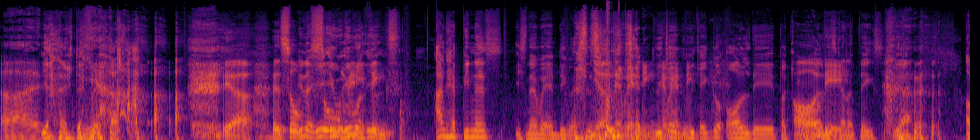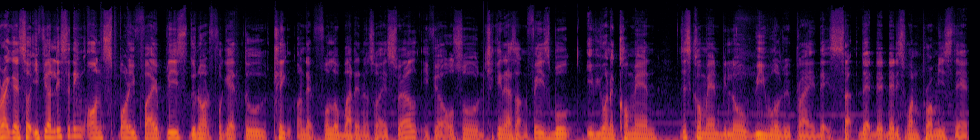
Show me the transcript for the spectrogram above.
Uh, Yeah, definitely. yeah, yeah. There's so You know, so it- it many it- things. Unhappiness is never ending. right? Yeah, we never can- ending, We never can, we can go all day talking All about all these kind of things. Yeah. All right, guys. So if you're listening on Spotify, please do not forget to click on that follow button also as well. If you're also checking us on Facebook, if you want to comment, just comment below. We will reply. That is that, that, that is one promise that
